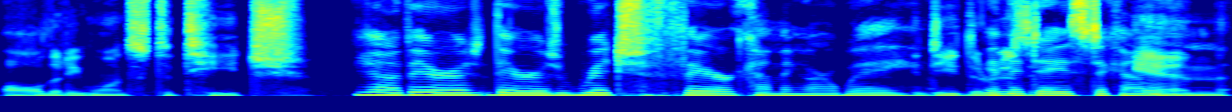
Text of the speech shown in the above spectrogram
all that He wants to teach. Yeah, there is there is rich fare coming our way. Indeed, there in is, the days to come. and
